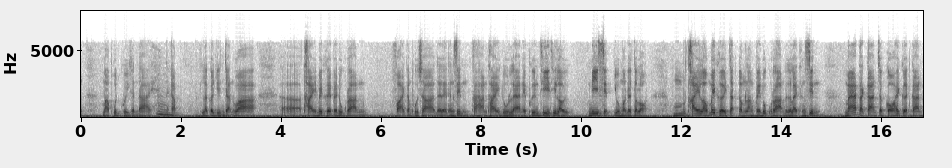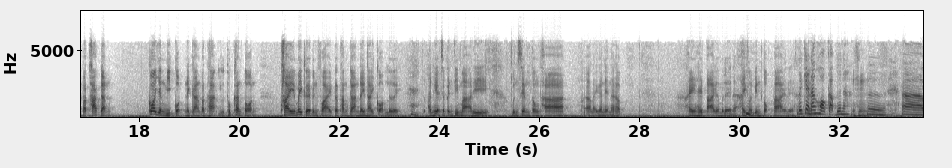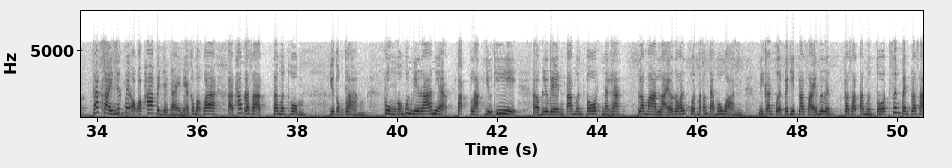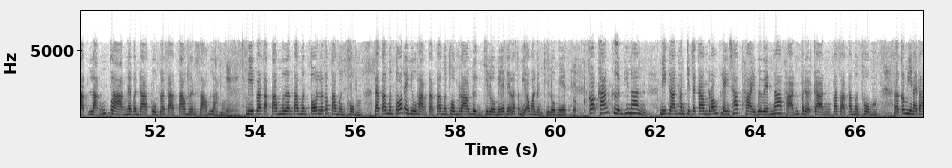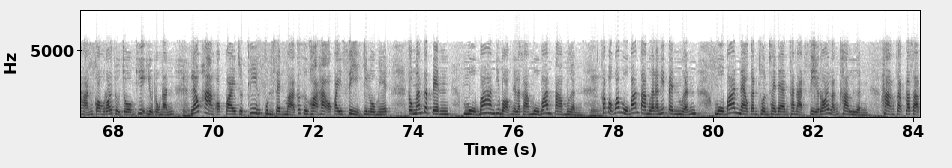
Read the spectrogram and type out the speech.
มาพูดคุยกันได้นะครับ แล้วก็ยืนยันว่าเอ่อไทยไม่เคยไปรุกรานฝ่ายกัมพูชาใดๆทั้งสิ้น ทหารไทยดูแลในพื้นที่ที่เรามีสิทธิ์อยู่มาโดยตลอด ไทยเราไม่เคยจัดกำลังไปรุกรานหรืออะไรทั้งสิ้น แม้แต่การจะก่อให้เกิดการปะทะกัน ก็ยังมีกฎในการปะทะอยู่ทุกขั้นตอน ไทยไม่เคยเป็นฝ่ายกระทำการใด ๆ ก่อนเลยค่ะอันนี้อาจจะเป็นที่มาที่คุณเซนต้องท้า อะไรกันเนี่ยนะครับ ให้ให้ตายกันไปเลยนะให้เครื่องบินตกตายเลย แล้วแกนั่งฮอกลับด้วยนะอื้อหือเอออ่าถ้าใครนึกไม่ออกว่าภาพเป็นยังไงเนี่ยก็บอกว่าอ่าถ้าปราสาทตาเมือนทมอยู่ตรงกลาง กลุ่มของคุณวีระเนี่ยปักหลักอยู่ที่อ่าบริเวณตาเมือนโต๊ดนะคะ ประมาณหลายร้อยคนมาตั้งแต่เมื่อวาน มีการเปิดเวทีปราศัยบริเวณปราสาทตาเมือนโต๊ดซึ่งเป็นปราสาทหลังกลางในบรรดากลุ่มปราสาทตาเมือนสามหลังอืมมีปราสาทตาเมือนตาเมือนโต๊ดแล้วก็ตาเมือนทม แต่ตาเมือนโต๊ดเนี่ยอยู่ห่างจากตาเมือนทมราว1กิโลเมตรเนี่ยรัศมีออกมา 1 กิโลเมตรครับก็ค้างคืนที่นั่นมีการทำกิจกรรมร้องเพลงชาติไทยบริเวณหน้าฐานปฏิบัติการปราสาทตาเมือนทมเอ่อก็มีนายทหารกองร้อยจู่โจมที่อยู่ตรงนั้นอืมแล้วห่างออกไปจุดที่คุณเซนมาก็คือห่างออกไป 4 กิโลเมตร ตรงนั้นจะเป็นหมู่บ้านที่บอกเนี่ยแหละค่ะหมู่บ้านตาเมือนอืมเขาบอกว่าหมู่บ้านตาเมือนอันนี้เป็นเหมือนหมู่บ้านแนวกันชนชายแดนขนาด 400 หลังคาเรือน ห่างจากปราสาท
